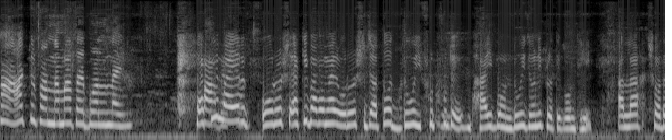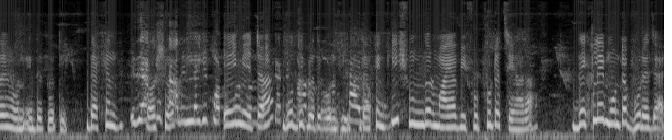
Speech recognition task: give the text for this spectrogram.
হ্যাঁ একটু পান্না মাথায় বল নাই। একই মায়ের ওরস একই বাবা মায়ের ওরস যত দুই ফুটফুটে ভাই বোন দুইজনই প্রতিবন্ধী। আল্লাহ সদয় হন এদের প্রতি। দেখেন এই দর্শক কালির লাগি কত এই মেয়েটা বুদ্ধি প্রতিবন্ধী। দেখেন কি সুন্দর মায়াবী ফুটফুটে চেহারা। দেখলে মনটা ভরে যায়।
